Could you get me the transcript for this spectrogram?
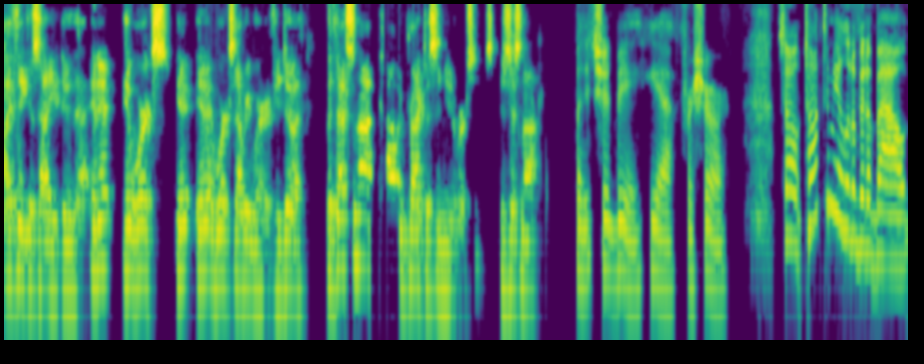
I think is how you do that. And it, it works, it, it works everywhere if you do it. But that's not common practice in universities. It's just not. But it should be. Yeah, for sure. So, talk to me a little bit about,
